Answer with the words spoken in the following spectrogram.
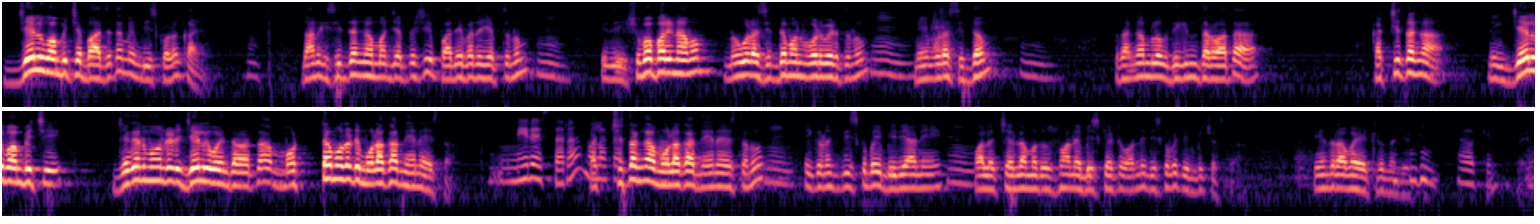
జైలుకు పంపించే బాధ్యత మేము తీసుకోవడం ఖాయం. దానికి సిద్ధంగా అని చెప్పేసి పదే పదే చెప్తున్నాం. ఇది శుభ పరిణామం. నువ్వు కూడా సిద్ధమని ఓడి పెడుతున్నాం ఉమ్, మేము కూడా సిద్ధం. రంగంలోకి దిగిన తర్వాత ఖచ్చితంగా నీకు జైలు పంపించి జగన్మోహన్ రెడ్డి జైలుకు పోయిన తర్వాత మొట్టమొదటి ములాఖాత్ నేనే ఇస్తాను మీరే ఇస్తారా ఖచ్చితంగా ములాఖాత్ నేనే ఇస్తాను ఇక్కడ నుంచి తీసుకుపోయి బిర్యానీ వాళ్ళ చెల్లమ్మ ఉస్మానియా బిస్కెట్ అన్నీ తీసుకుపోయి తినిపించి వస్తాను ఏంద్రాబాయ్ ఎట్లుందని చెప్పి. Okay sir.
